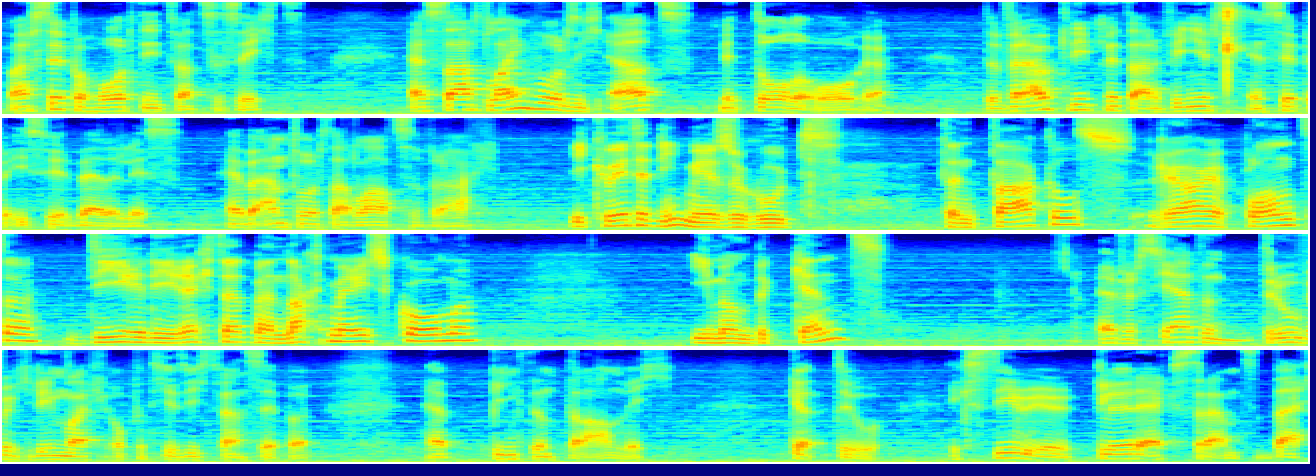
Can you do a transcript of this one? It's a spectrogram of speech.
maar Seppe hoort niet wat ze zegt. Hij staart lang voor zich uit met dode ogen. De vrouw knipt met haar vingers en Seppe is weer bij de les. Hij beantwoordt haar laatste vraag. Ik weet het niet meer zo goed. Tentakels, rare planten, dieren die recht uit mijn nachtmerries komen. Iemand bekend? Er verschijnt een droeve glimlach op het gezicht van Seppe. Hij pinkt een traan weg. Cut to. Exterior, kleurrijk strand, dag.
